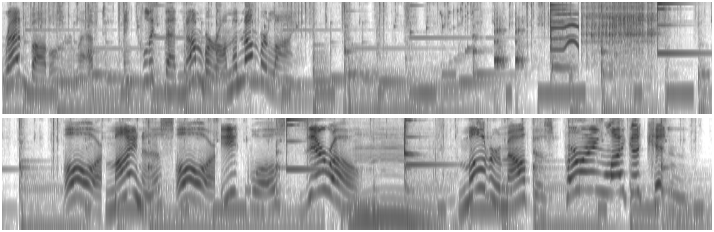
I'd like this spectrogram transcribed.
Red bottles are left and click that number on the number line. Four minus four equals zero. Hmm. Motor mouth is purring like a kitten.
